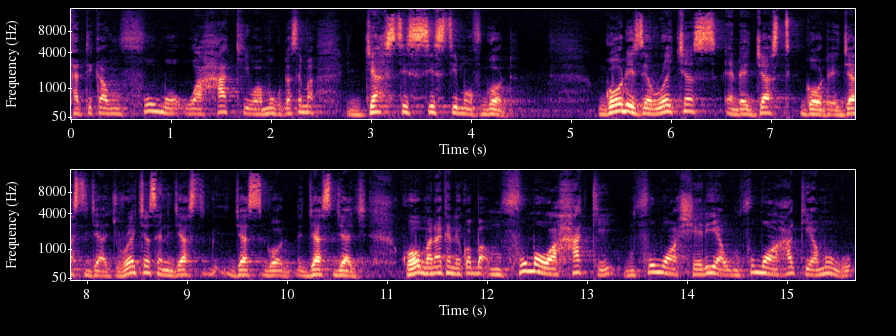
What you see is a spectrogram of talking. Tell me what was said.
katika mfumo wa haki wa mungu. Tunasema justice system of god. God is a righteous and a just god a just judge. Righteous and just, just god just judge. Kwa hiyo maanaake ni kwamba mfumo wa haki mfumo wa sheria mfumo wa haki ya mungu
